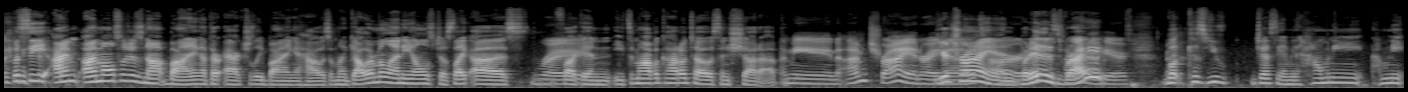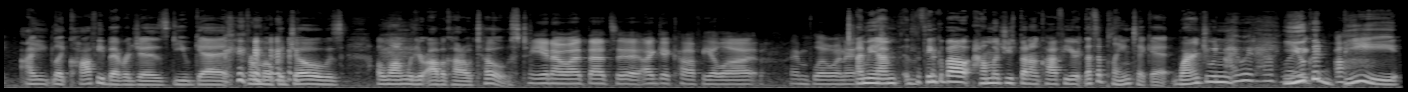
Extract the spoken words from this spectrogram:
but see, I'm I'm also just not buying that they're actually buying a house. I'm like, y'all are millennials, just like us. Right. Fucking eat some avocado toast and shut up. I mean, I'm trying right now. You're now. It's trying, hard. but it is, It's right? Here. Well, because you, Jesse, I mean, how many how many I like coffee beverages do you get from Mocha Joe's along with your avocado toast? You know what? That's it. I get coffee a lot. I'm blowing it. I mean, I'm think about how much you spent on coffee. That's a plane ticket. Why aren't you in? I would have. you could be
